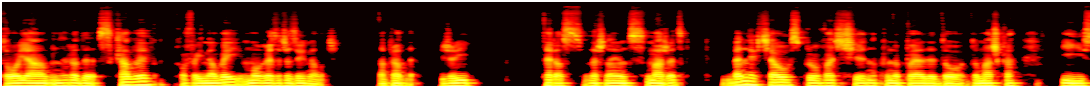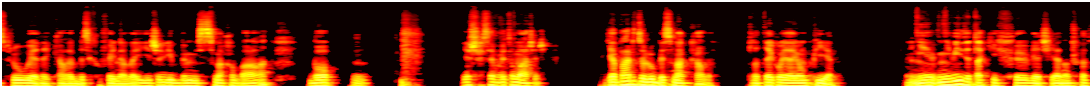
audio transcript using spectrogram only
to ja naprawdę z kawy kofeinowej mogę zrezygnować. Naprawdę. Jeżeli teraz, zaczynając marzec, będę chciał spróbować, na pewno pojadę do, do Maczka i spróbuję tej kawy bezkofeinowej, jeżeli by mi smakowała, bo mm, jeszcze chcę wytłumaczyć. Ja bardzo lubię smak kawy, dlatego ja ją piję. Nie, nie widzę takich, wiecie, ja na przykład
